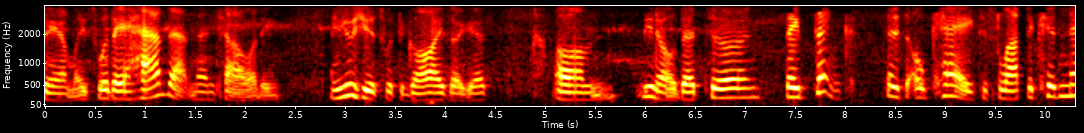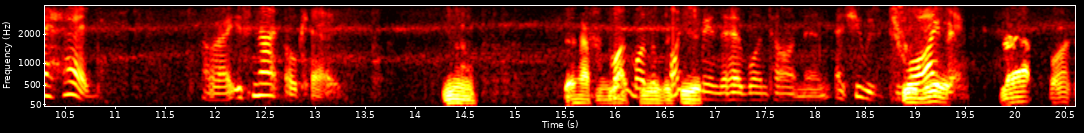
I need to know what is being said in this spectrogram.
families where they have that mentality, and usually it's with the guys, I guess. Um, you know that uh, they think that it's okay to slap the kid in the head. All right, it's not okay. No. That happened My mother me as a punched kid. me in the head one time, man, and she was driving. Slap, punch.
